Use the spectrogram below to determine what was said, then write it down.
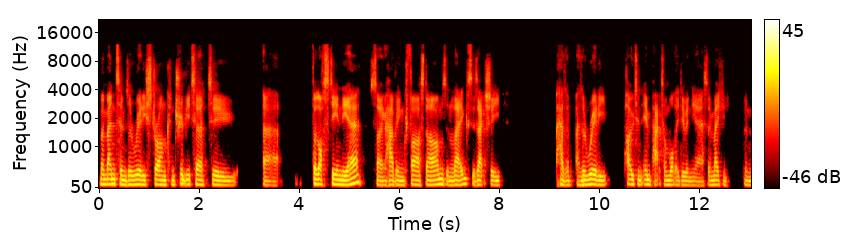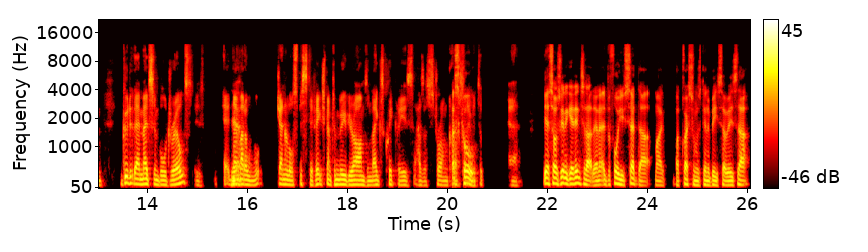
momentum's a really strong contributor to uh, velocity in the air. So having fast arms and legs is actually has a has a really potent impact on what they do in the air. So making them good at their medicine ball drills is eh, no Yeah. matter what, general or specific, just being able to move your arms and legs quickly is has a strong That's cool. to Yeah, so I was going to get into that then. Uh, Before you said that, my, my question was going to be so is that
